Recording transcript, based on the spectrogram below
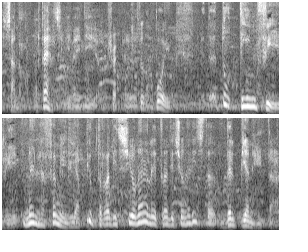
sanno comportarsi, vive Dio, cioè eh, tu non puoi tu ti infili nella famiglia più tradizionale e tradizionalista del pianeta,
